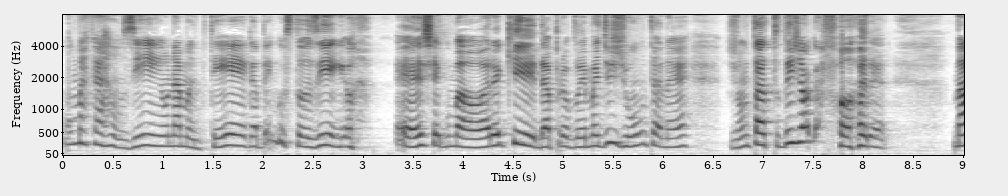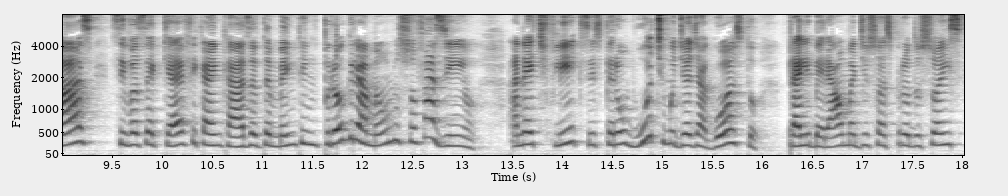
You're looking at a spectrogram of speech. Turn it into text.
um macarrãozinho na manteiga, bem gostosinho. É, chega uma hora que dá problema de junta, né? Junta tudo e joga fora. Mas, se você quer ficar em casa, também tem programão no sofazinho. A Netflix esperou o último dia de agosto para liberar uma de suas produções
